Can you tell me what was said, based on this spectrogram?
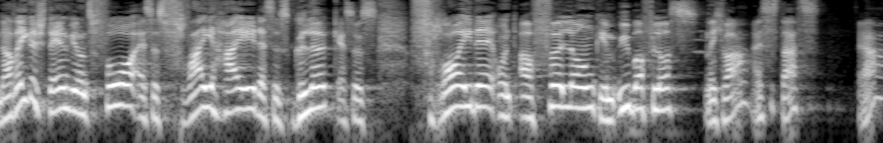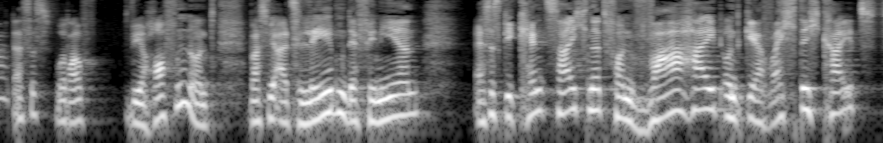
In der Regel stellen wir uns vor, es ist Freiheit, es ist Glück, es ist Freude und Erfüllung im Überfluss, nicht wahr? Es ist das. Ja, das ist, worauf wir hoffen und was wir als Leben definieren. Es ist gekennzeichnet von Wahrheit und Gerechtigkeit.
